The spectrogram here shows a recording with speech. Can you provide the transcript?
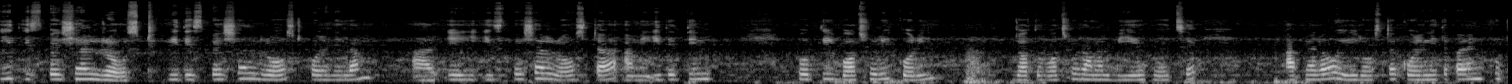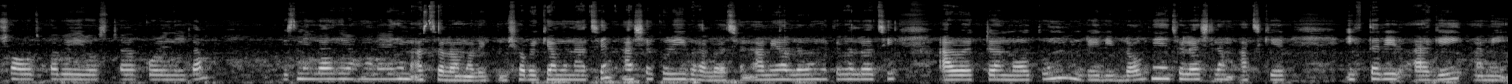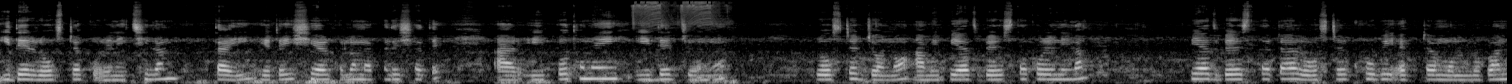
Eid special roast. Eid special roast করে নিলাম। আর এই স্পেশাল রোস্টটা আমি ঈদের দিন প্রতি বছরই করি। যত বছর আমার বিয়ে হয়েছে, আপনারাও এই রোস্টটা করে নিতে পারেন। খুব সহজভাবে এই রোস্টটা করে নিলাম। বিসমিল্লাহ রহমান রহিম। আসসালামু আলাইকুম। সবাই কেমন আছেন? আশা করি ভালো আছেন। আমি আল্লাহ রহমতে ভালো আছি। আরও একটা নতুন ডেলি ব্লগ নিয়ে চলে আসলাম। আজকের ইফতারির আগেই আমি ঈদের রোস্টটা করে নিচ্ছিলাম, তাই এটাই শেয়ার করলাম আপনাদের সাথে। আর এই প্রথমেই ঈদের জন্য, রোস্টের জন্য আমি পেঁয়াজ বেরেস্তা করে নিলাম। পেঁয়াজ বেরেস্তাটা রোস্টের খুবই একটা মূল্যবান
